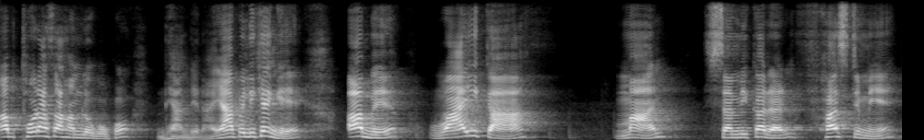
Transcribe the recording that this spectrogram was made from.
अब थोड़ा सा हम लोगों को ध्यान देना है। यहाँ पे लिखेंगे, अब वाई का मान समीकरण फ़र्स्ट में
